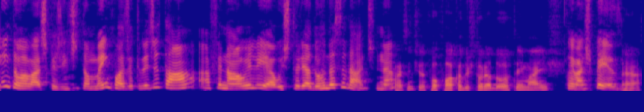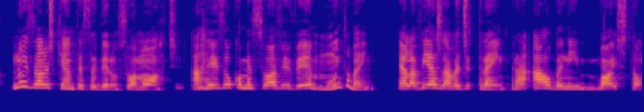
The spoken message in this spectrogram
Então eu acho que a gente também pode acreditar, afinal ele é o historiador da cidade, né? Faz sentido. A fofoca do historiador tem mais. Tem mais peso. É. Nos anos que antecederam sua morte, a Hazel começou a viver muito bem. Ela viajava de trem para Albany, Boston,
